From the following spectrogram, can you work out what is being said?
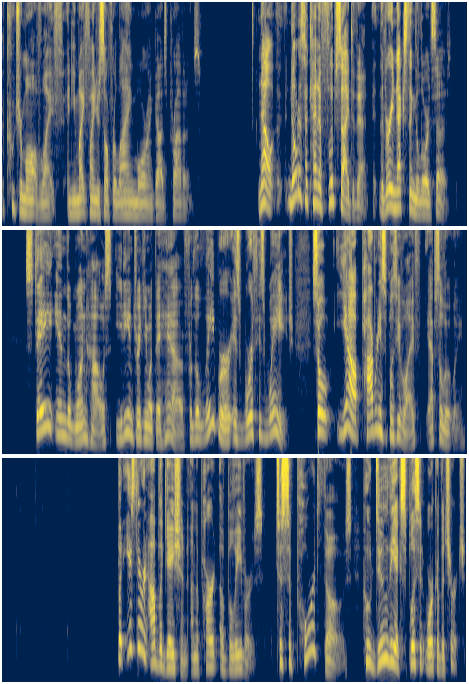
accoutrement of life, and you might find yourself relying more on God's providence. Now, notice a kind of flip side to that. The very next thing the Lord says Stay in the one house, eating and drinking what they have, for the laborer is worth his wage. So, yeah, poverty and simplicity of life, absolutely. But is there an obligation on the part of believers to support those who do the explicit work of the church?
